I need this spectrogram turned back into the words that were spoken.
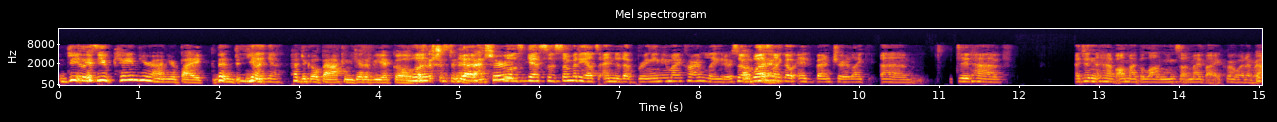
you, if you came here on your bike, then you yeah, yeah. had to go back and get a vehicle. Well, was it just an adventure? Well, yes. So somebody else ended up bringing me my car later. So it was like an adventure. Like, um, did have. I didn't have all my belongings on my bike or whatever.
